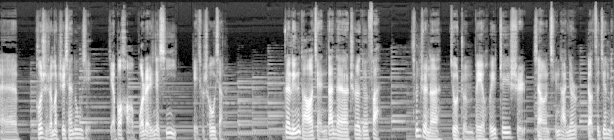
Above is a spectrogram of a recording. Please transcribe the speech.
呃，不是什么值钱东西，也不好驳了人家心意，也就收下了。跟领导简单的吃了顿饭，孙志呢就准备回 J 市向秦大妮儿要资金了。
